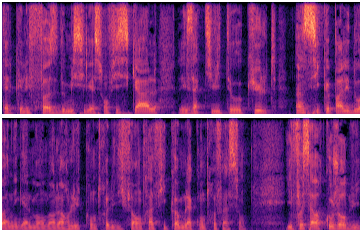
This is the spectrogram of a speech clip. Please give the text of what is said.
telles que les fausses domiciliations fiscales, les activités occultes, ainsi que par les douanes également dans leur lutte contre les différents trafics comme la contrefaçon. Il faut savoir qu'aujourd'hui,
